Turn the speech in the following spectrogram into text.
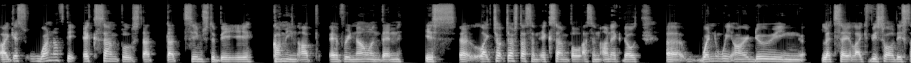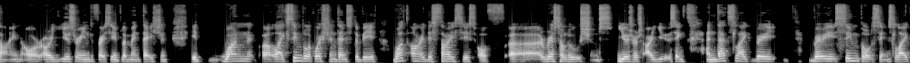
I guess one of the examples that that seems to be coming up every now and then is uh, like ju- just as an example, as an anecdote, uh, when we are doing let's say like visual design or, or user interface implementation it one uh, like simple question tends to be what are the sizes of uh, resolutions users are using? And that's like very very simple things like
